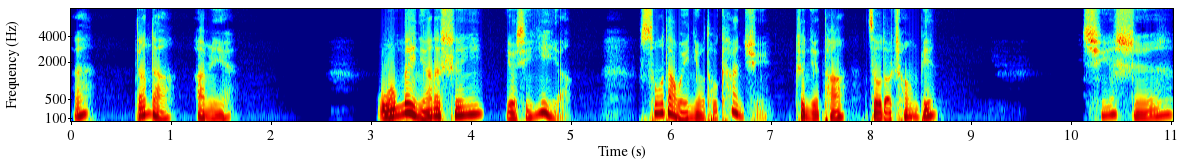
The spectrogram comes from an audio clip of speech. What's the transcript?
嗯，等等，阿弥。武媚娘的声音有些异样。苏大为扭头看去，正见她走到窗边。其实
